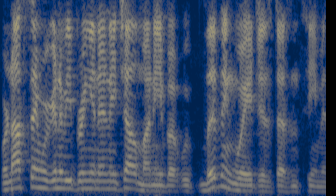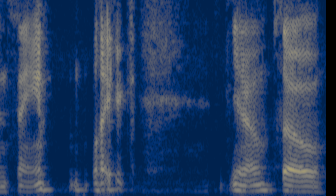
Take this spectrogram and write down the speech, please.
we're not saying we're going to be bringing NHL money, but we- living wages doesn't seem insane. like, you know, so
